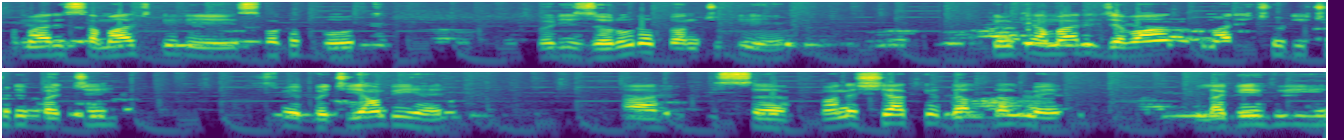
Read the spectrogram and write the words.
हमारे समाज के लिए इस वक्त बहुत बड़ी ज़रूरत बन चुकी है, क्योंकि हमारे जवान, हमारी छोटे छोटे बच्चे, इसमें बच्चियाँ भी हैं। इस मनशियात के दलदल में लगे हुई है,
